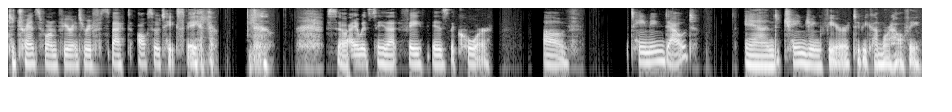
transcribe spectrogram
to transform fear into respect also takes faith. So I would say that faith is the core of taming doubt and changing fear to become more healthy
